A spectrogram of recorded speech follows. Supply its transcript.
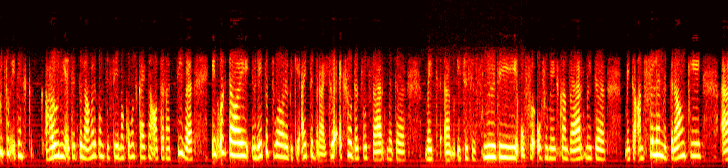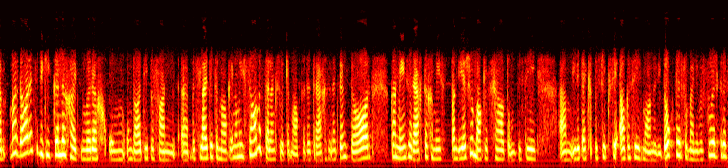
voedseletens hou nie is dit belangrik om te sê maar kom ons kyk na alternatiewe en ook daai repertoire bietjie uit te brei. So ek sal dit wil werk met 'n met um, iets soos 'n smoothie of of 'n mens kan werk met 'n met 'n aanvullende drankie Ehm um, maar daar is 'n bietjie kundigheid nodig om om daai tipe van uh, besluite te maak en om die samestelling so te maak dat dit reg is. En ek dink daar kan mense regtig gemens spandeer so maklik geld om te sê ehm um, jy weet ek besoek sê elke 6 maande die dokter vir my nuwe voorskrif.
